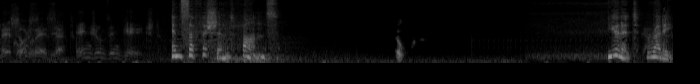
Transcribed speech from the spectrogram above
Vessel ready. Engines engaged. Insufficient funds. Oh. Unit ready.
